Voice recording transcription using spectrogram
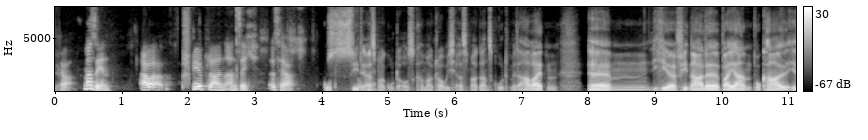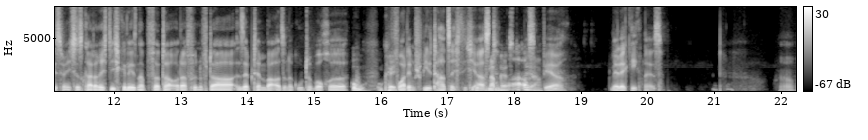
Ja, ja mal sehen. Aber Spielplan an sich ist ja gut. Sieht so erstmal gut aus, kann man, glaube ich, erstmal ganz gut mitarbeiten. Ähm, hier Finale Bayern-Pokal ist, wenn ich das gerade richtig gelesen habe, 4. oder 5. September, also eine gute Woche oh, okay. vor dem Spiel tatsächlich erst. Knapp erst. Wow. Ja. Wer wer der Gegner ist. Ja.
